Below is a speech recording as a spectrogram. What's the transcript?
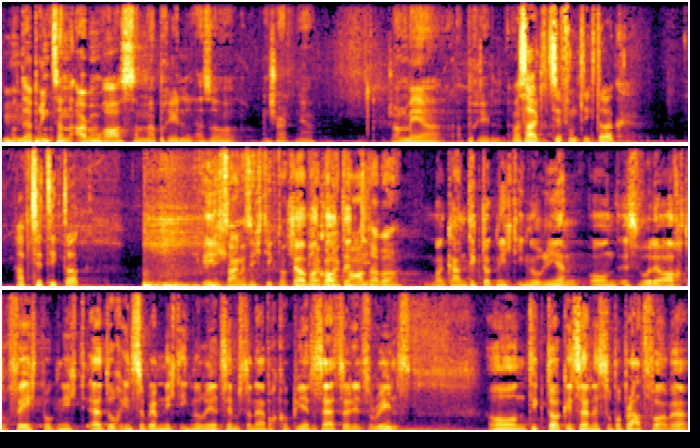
Und er bringt sein Album raus im April, also einschalten, ja. John Mayer, April. Was haltet ihr von TikTok? Habt ihr TikTok? Ich will nicht sagen, dass ich TikTok Schau, habe, man ich habe Account, aber Man kann TikTok nicht ignorieren und es wurde auch durch Facebook nicht, äh, durch Instagram nicht ignoriert. Sie haben es dann einfach kopiert, das heißt halt jetzt Reels. Und TikTok ist eine super Plattform. Ja?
